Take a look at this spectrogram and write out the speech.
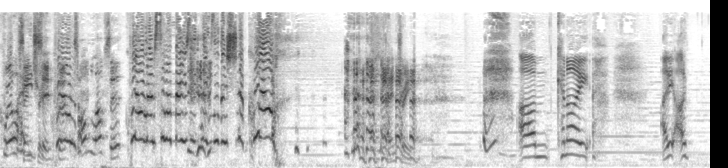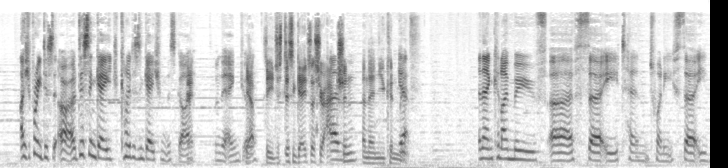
Quill hates Sentry. it, but Tom loves it. Quill, there's some amazing things on this ship. Quill. Entry. Um, can I? I I, I should probably dis- uh, disengage. Can I disengage from this guy Okay. from the angel? Yeah. So you just disengage. That's your action, and then you can yep. move. And then can I move uh, 30, 10, 20, 30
